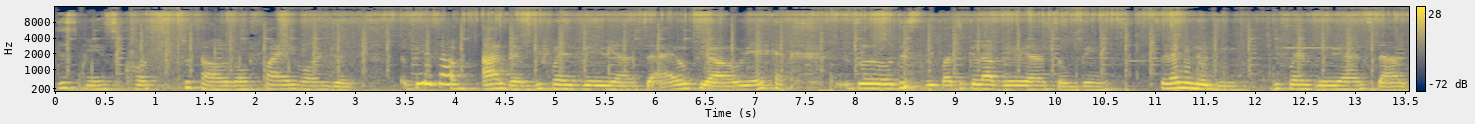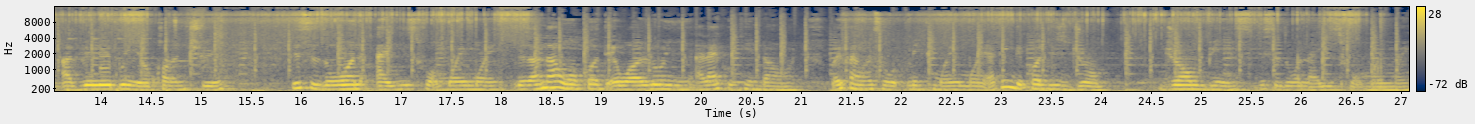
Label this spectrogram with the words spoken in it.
This beans cost 2,500. Beans have has them different variants. I hope you are aware. so this is the particular variant of beans. So let me know the different variants that are available in your country. this is the one i use for moi moi. There's another one called ewaloyin. I like cooking that one. But if i want to make moi moi i think they call this drum. Drum beans. This is the one i use for moi moi.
